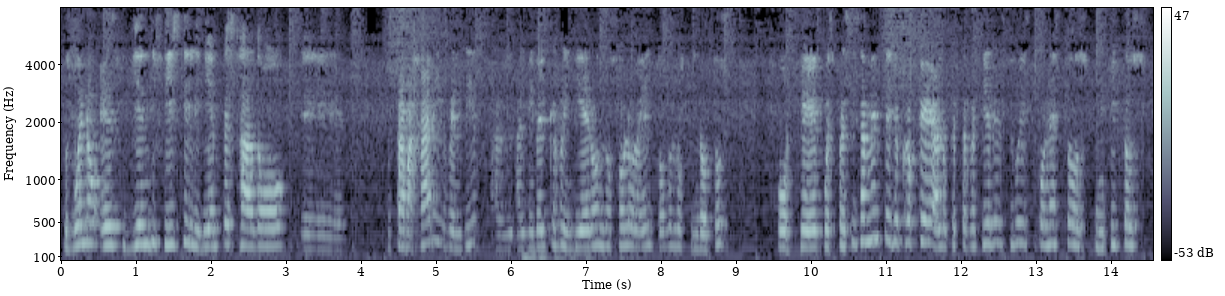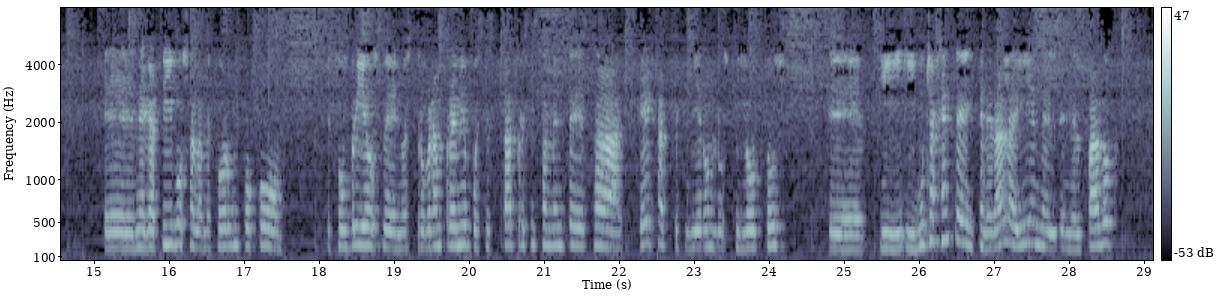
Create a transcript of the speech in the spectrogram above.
pues bueno, es bien difícil y bien pesado eh, trabajar y rendir al, al, nivel que rindieron, no solo él, todos los pilotos, porque pues precisamente yo creo que a lo que te refieres, Luis, con estos puntitos eh, negativos, a lo mejor un poco sombríos de nuestro Gran Premio, pues está precisamente esas quejas que tuvieron los pilotos eh, y, mucha gente en general ahí en el, en el paddock,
